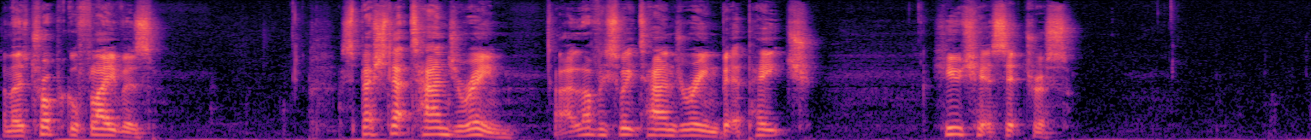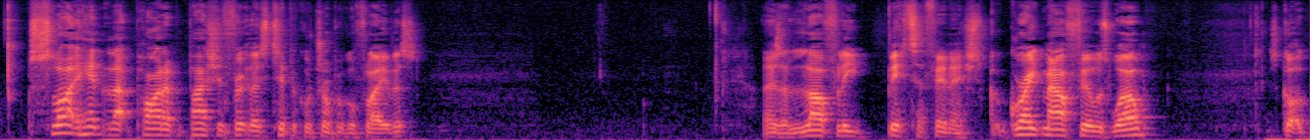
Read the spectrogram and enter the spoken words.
And those tropical flavours, especially that tangerine, a lovely sweet tangerine, bit of peach, huge hit of citrus, slight hint of that pineapple passion fruit, those typical tropical flavours. There's a lovely bitter finish. Got great mouthfeel as well. It's got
